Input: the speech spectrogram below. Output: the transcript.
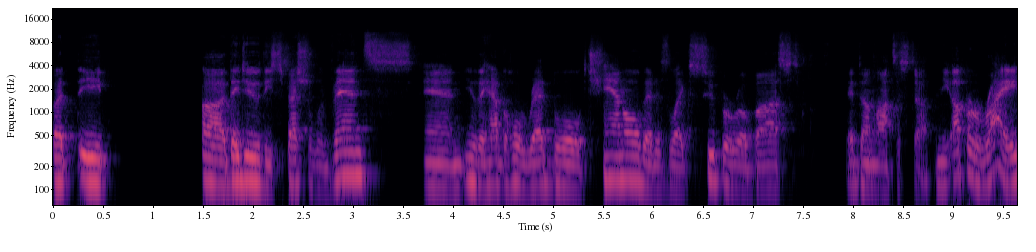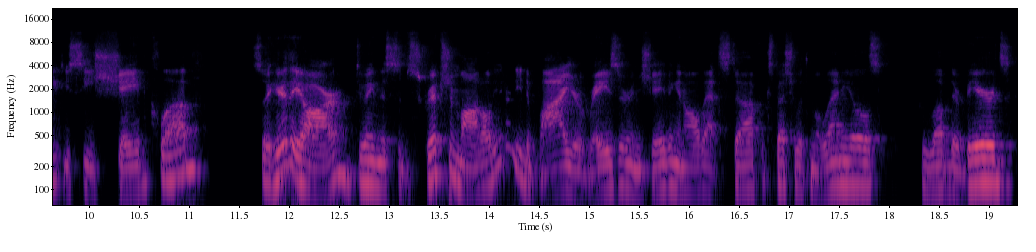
But the uh, they do these special events, and you know they have the whole Red Bull channel that is like super robust. They've done lots of stuff. In the upper right, you see Shave Club. So here they are doing the subscription model. You don't need to buy your razor and shaving and all that stuff, especially with millennials who love their beards.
